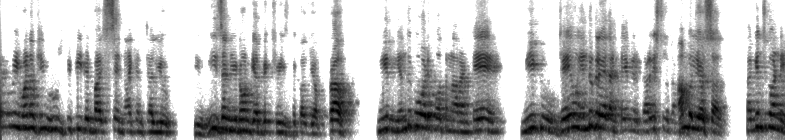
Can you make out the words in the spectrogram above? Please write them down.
every one of you who's defeated by sin I can tell you the reason you don't get victories because your proud మీరు ఎందుకు ఓడిపోతున్నారంటే మీకు జయం ఎందుకు లేదంటే మీరు గర్విస్తున్నారు హంబుల్ యోర్సెల్ తగ్గించుకోండి.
